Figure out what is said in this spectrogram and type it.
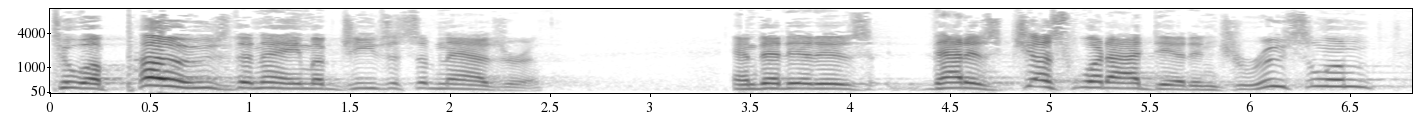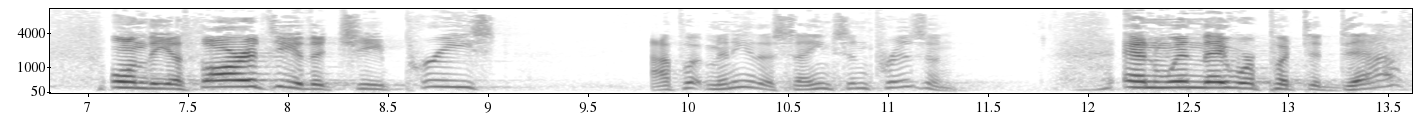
to oppose the name of Jesus of Nazareth. And that it is, that is just what I did in Jerusalem on the authority of the chief priest. I put many of the saints in prison. And when they were put to death,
